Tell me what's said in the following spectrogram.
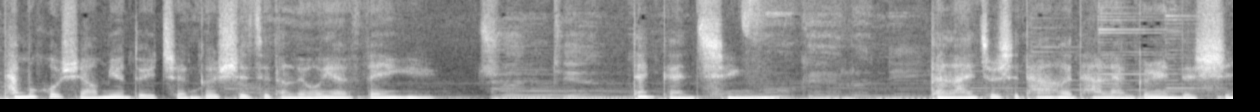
他们或许要面对整个世界的流言蜚语。但感情本来就是他和他两个人的事。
